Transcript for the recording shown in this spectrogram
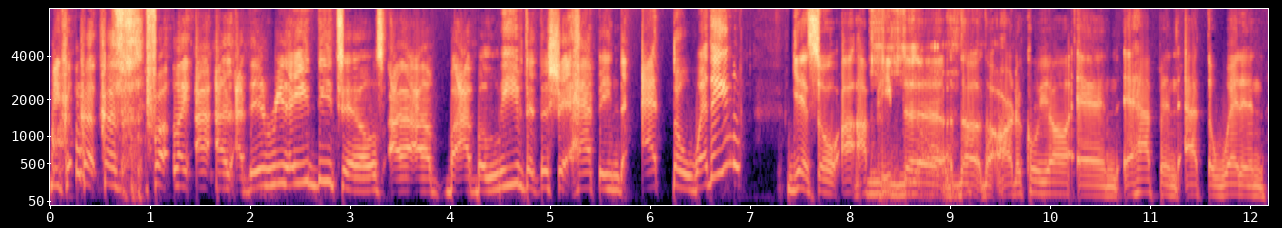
Because for like I, I I didn't read any details, I, I but I believe that this shit happened at the wedding. Yeah, so I, I peeped the, the the article, y'all, and it happened at the wedding.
